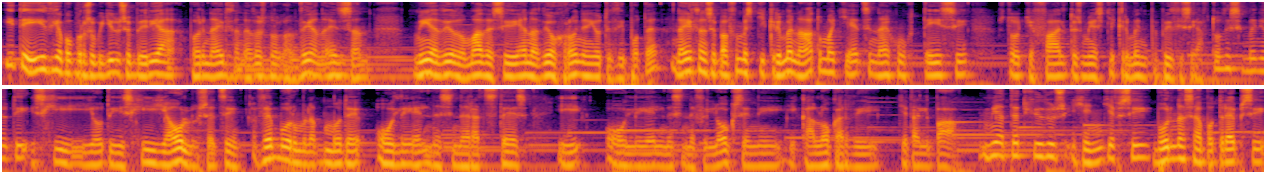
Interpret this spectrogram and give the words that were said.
είτε οι ίδιοι από προσωπική τους εμπειρία μπορεί να ήρθαν εδώ στην Ολλανδία, να έζησαν μία-δύο εβδομάδες ή ένα-δύο χρόνια ή οτιδήποτε, να ήρθαν σε επαφή με συγκεκριμένα άτομα και έτσι να έχουν χτίσει στο κεφάλι τους μια συγκεκριμένη πεποίθηση. Αυτό δεν σημαίνει ότι ισχύει ή ότι ισχύει για όλους, έτσι. Δεν μπορούμε να πούμε ότι όλοι οι Έλληνες είναι ρατσιστές ή όλοι οι Έλληνες είναι φιλόξενοι ή καλόκαρδοι κτλ. Μια τέτοιου είδους γενίκευση μπορεί να σε αποτρέψει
